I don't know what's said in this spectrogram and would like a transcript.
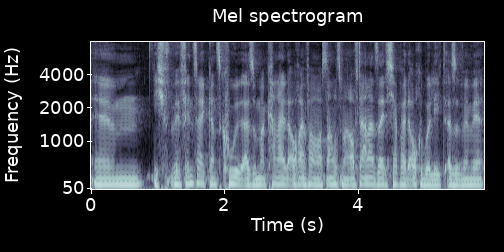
ähm, ich finde es halt ganz cool. Also man kann halt auch einfach mal was anderes machen. Auf der anderen Seite, ich habe halt auch überlegt, also wenn wir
